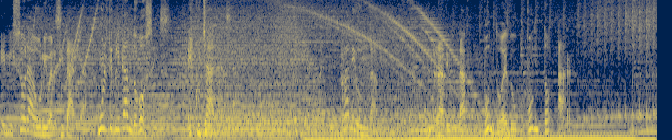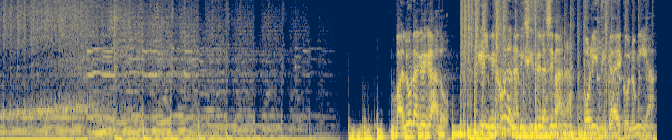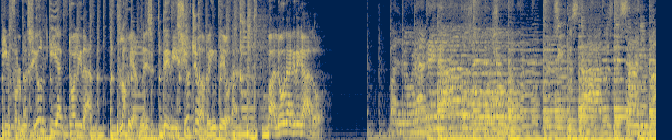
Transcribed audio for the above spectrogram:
Emisora universitaria, multiplicando voces. Escuchadas. Radio UNDAP. Valor agregado. El mejor análisis de la semana. Política, economía, información y actualidad. Los viernes de 18 a 20 horas. Valor agregado. Valor agregado. Si tu estado es desanimado,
